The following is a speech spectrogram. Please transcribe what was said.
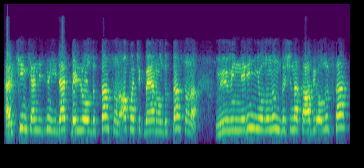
her kim kendisine hidayet belli olduktan sonra, apaçık beyan olduktan sonra müminlerin yolunun dışına tabi olursa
